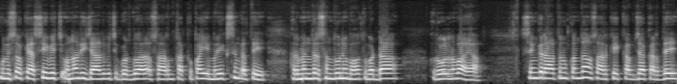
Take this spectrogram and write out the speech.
1981 ਵਿੱਚ ਉਹਨਾਂ ਦੀ ਯਾਦ ਵਿੱਚ ਗੁਰਦੁਆਰਾ ਉਸਾਰਨ ਤੱਕ ਭਾਈ ਅਮਰੀਕ ਸਿੰਘ ਅਤੇ ਹਰਮਿੰਦਰ ਸੰਧੂ ਨੇ ਬਹੁਤ ਵੱਡਾ ਰੋਲ ਨਿਭਾਇਆ। ਸਿੰਘ ਰਾਤ ਨੂੰ ਕੰਧਾਂ ਉਸਾਰ ਕੇ ਕਬਜ਼ਾ ਕਰਦੇ,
